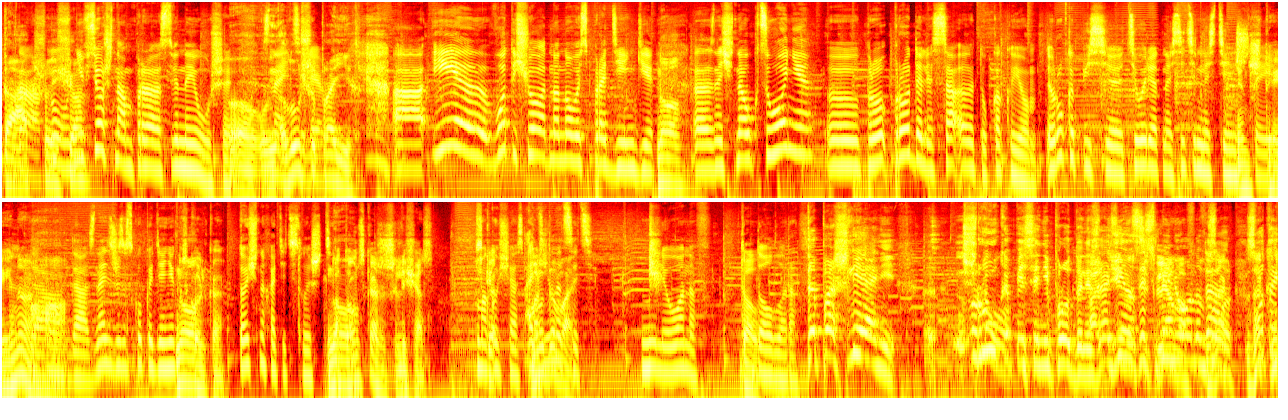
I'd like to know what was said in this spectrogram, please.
Так, да. что ну, еще? Не все ж нам про свиные уши. О, знаете Лучше ли. про их. А, и э, вот еще одна новость про деньги. Но. Э, Значит, на аукционе э, про- продали са- эту, как ее, рукопись э, теории относительности Эйнштейна. Эйнштейна? Да, Ага. да. Знаете же, за сколько денег? Но. Сколько? Точно хотите слышать? Ну. Потом скажешь или сейчас? Могу сейчас. Ну, 11 миллионов Дол- долларов. Да пошли они. Э, Что? Рукопись они продали за 11 11 лямов. миллионов Да. долларов. За вот эти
